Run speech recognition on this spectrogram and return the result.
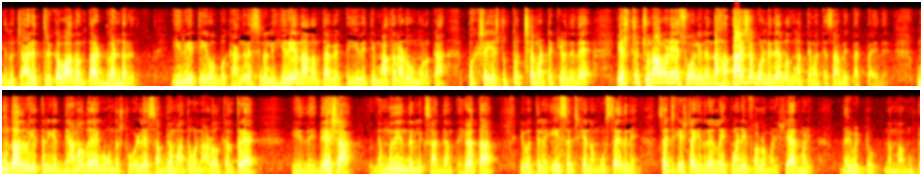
ಇದು ಚಾರಿತ್ರಿಕವಾದಂಥ ಬ್ಲಂಡರ್ ಇದು. ಈ ರೀತಿ ಒಬ್ಬ ಕಾಂಗ್ರೆಸ್ಸಿನಲ್ಲಿ ಹಿರಿಯನಾದಂಥ ವ್ಯಕ್ತಿ ಈ ರೀತಿ ಮಾತನಾಡುವ ಮೂಲಕ ಪಕ್ಷ ಎಷ್ಟು ತುಚ್ಛ ಮಟ್ಟಕ್ಕೆ ಇಳಿದಿದೆ, ಎಷ್ಟು ಚುನಾವಣೆ ಸೋಲಿನಿಂದ ಹತಾಶಗೊಂಡಿದೆ ಅನ್ನೋದು ಮತ್ತೆ ಮತ್ತೆ ಸಾಬೀತಾಗ್ತಾ ಇದೆ. ಮುಂದಾದರೂ ಈತನಿಗೆ ಜ್ಞಾನೋದಯ ಆಗಿ ಒಂದಷ್ಟು ಒಳ್ಳೆಯ ಸಭ್ಯ ಮಾತುಗಳನ್ನ ಆಡೋದು ಕಲ್ತ್ರೆ ಈ ದೇಶ ನೆಮ್ಮದಿಯಿಂದ ಇರಲಿಕ್ಕೆ ಸಾಧ್ಯ ಅಂತ ಹೇಳ್ತಾ ಇವತ್ತಿನ ಈ ಸಂಚಿಕೆಯನ್ನು ಮುಗಿಸ್ತಾ ಇದ್ದೀನಿ. ಸಂಚಿಕೆ ಇಷ್ಟ ಆಗಿದ್ದರೆ ಲೈಕ್ ಮಾಡಿ ಫಾಲೋ ಮಾಡಿ ಶೇರ್ ಮಾಡಿ. ದಯವಿಟ್ಟು ನಮ್ಮ ಮುಕ್ತ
